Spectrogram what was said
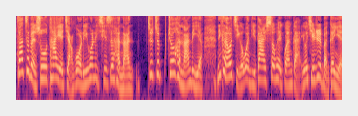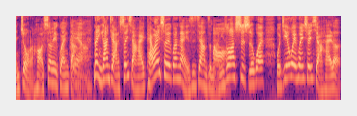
他这本书他也讲过，离婚其实很难，就就就很难离啊。你可能有几个问题，当然社会观感，尤其日本更严重了哈，社会观感。对啊。那你刚刚讲生小孩，台湾的社会观感也是这样子嘛？你说事实婚，我今天未婚生小孩了，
